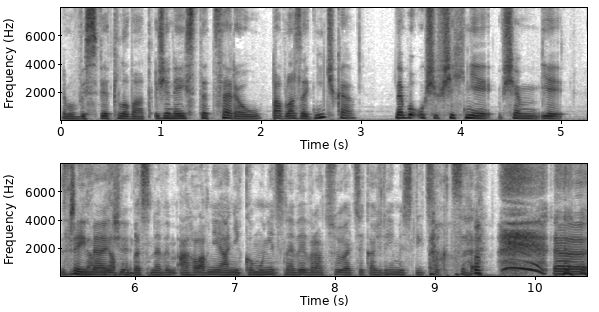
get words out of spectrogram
nebo vysvětlovat, že nejste dcerou Pavla Zedníčka? Nebo už všichni, všem je zřejmé, já, já že... vůbec nevím a hlavně já nikomu nic nevyvracuju, ať si každý myslí, co chce. Eh,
